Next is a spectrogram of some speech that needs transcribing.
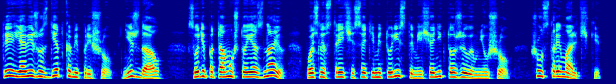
«Ты, я вижу, с детками пришел. Не ждал». Судя по тому, что я знаю, после встречи с этими туристами еще никто живым не ушел. Шустрые мальчики.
